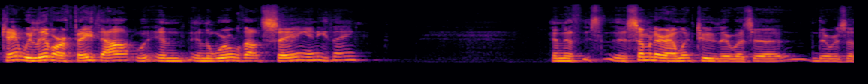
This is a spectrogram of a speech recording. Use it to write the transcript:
Can't we live our faith out in, in the world without saying anything? In the, the seminary I went to, there was a there was a,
